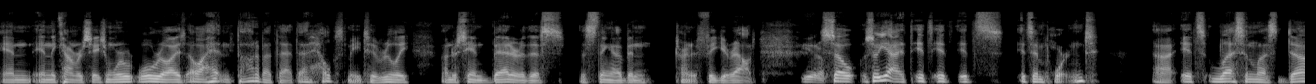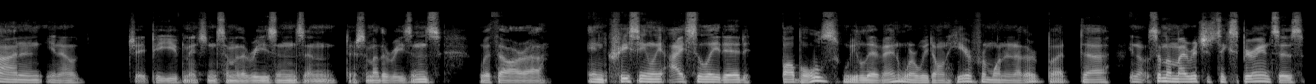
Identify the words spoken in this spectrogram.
And in the conversation, we will realize, oh, I hadn't thought about that. That helps me to really understand better this this thing I've been trying to figure out. Beautiful. So so yeah, it's it, it, it's it's important. Uh, it's less and less done, and you know, JP, you've mentioned some of the reasons, and there's some other reasons with our uh, increasingly isolated bubbles we live in where we don't hear from one another. But, uh, you know, some of my richest experiences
